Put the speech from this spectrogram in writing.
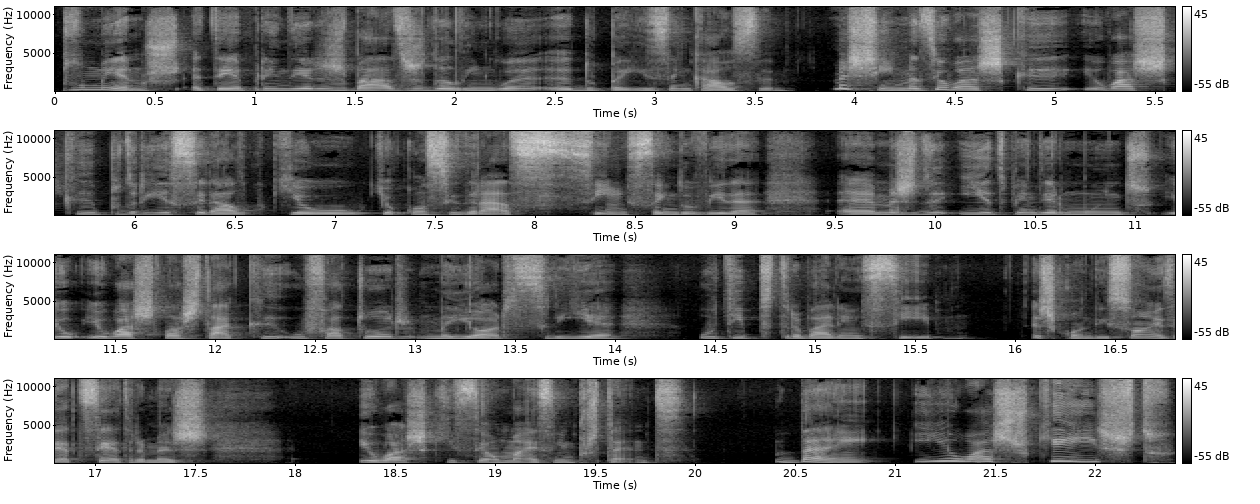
pelo menos até aprender as bases da língua eh, do país em causa. Mas sim, mas eu acho que eu acho que poderia ser algo que eu, que eu considerasse, sim, sem dúvida. Uh, mas de, ia depender muito. Eu, eu acho que lá está que o fator maior seria o tipo de trabalho em si, as condições, etc. Mas eu acho que isso é o mais importante. Bem, e eu acho que é isto.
